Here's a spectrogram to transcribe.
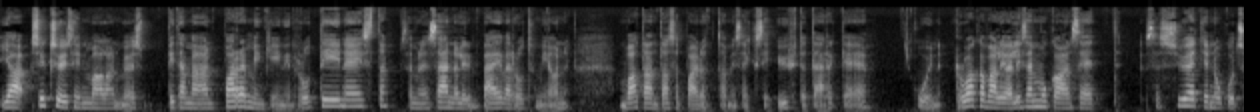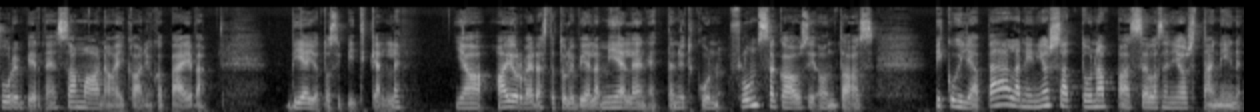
Ja syksyisin mä alan myös pitämään paremmin kiinni rutiineista. Semmoinen säännöllinen päivärutmi on vatan tasapainottamiseksi yhtä tärkeä kuin ruokavalio. Eli sen mukaan se, että sä syöt ja nukut suurin piirtein samaan aikaan joka päivä, vie jo tosi pitkälle. Ja Ayurvedasta tuli vielä mieleen, että nyt kun flunssakausi on taas pikkuhiljaa päällä, niin jos sattuu nappaa sellaisen jostain, niin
